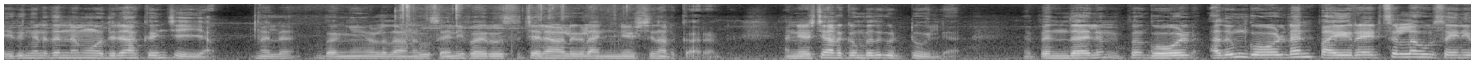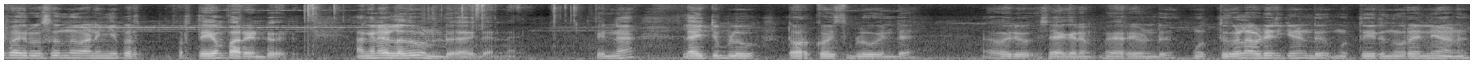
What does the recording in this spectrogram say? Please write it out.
ഇതിങ്ങനെ തന്നെ മോതിരാക്കുകയും ചെയ്യാം. നല്ല ഭംഗിയുള്ളതാണ്. ഹുസൈനി ഫൈറൂസ് ചില ആളുകൾ അന്വേഷിച്ച് നടക്കാറുണ്ട്. അന്വേഷിച്ച് നടക്കുമ്പോൾ ഇത് കിട്ടൂല ഇപ്പം എന്തായാലും ഇപ്പം ഗോൾഡ് അതും ഗോൾഡൻ പൈറേറ്റ്സ് ഉള്ള ഹുസൈനി ഫൈറൂസ് എന്ന് വേണമെങ്കിൽ പ്രത്യേകം പറയേണ്ടി വരും. അങ്ങനെയുള്ളതും ഉണ്ട് അതിൽ തന്നെ. പിന്നെ ലൈറ്റ് ബ്ലൂ ടോർക്കോയ്സ് ബ്ലൂവിന്റെ ഒരു ശേഖരം വേറെയുണ്ട് മുത്തുകൾ അവിടെ ഇരിക്കുന്നുണ്ട്. മുത്ത് ഇരുന്നൂറ് തന്നെയാണ്.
